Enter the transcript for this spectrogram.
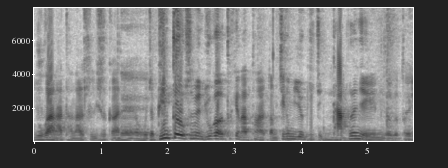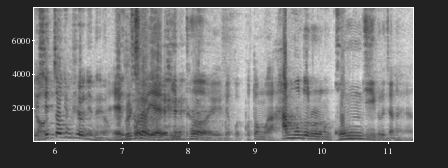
유가 나타날 수 있을 거 아니에요. 네. 그죠? 빈터 없으면 유가 어떻게 나타날까? 지금 여기 지금 다 그런 얘기인 거거든요. 되게 시적인 표현이네요. 예, 그렇죠. 예, 게. 빈터. 이제 보통 뭐 한문으로는 공지 그러잖아요.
